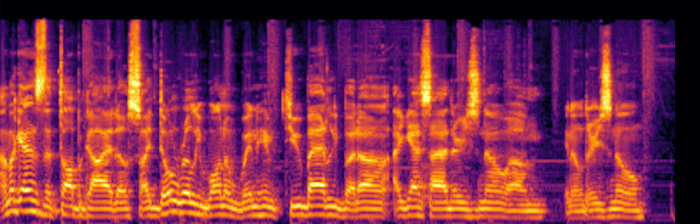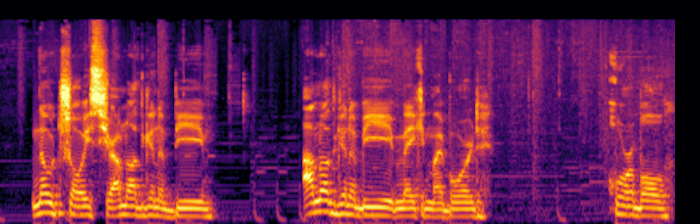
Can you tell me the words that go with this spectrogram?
I'm against the top guy though, so I don't really want to win him too badly, but uh, I guess uh, there is no, um, you know, there is no, no choice here. I'm not gonna be, I'm not gonna be making my board horrible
